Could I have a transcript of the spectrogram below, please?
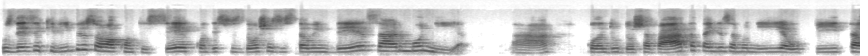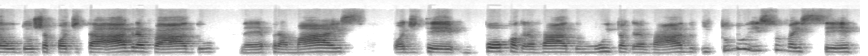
Os desequilíbrios vão acontecer quando esses doshas estão em desarmonia, tá? Quando o dosha vata está em desarmonia, o pita, o dosha pode estar tá agravado, né, para mais, pode ter pouco agravado, muito agravado, e tudo isso vai ser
